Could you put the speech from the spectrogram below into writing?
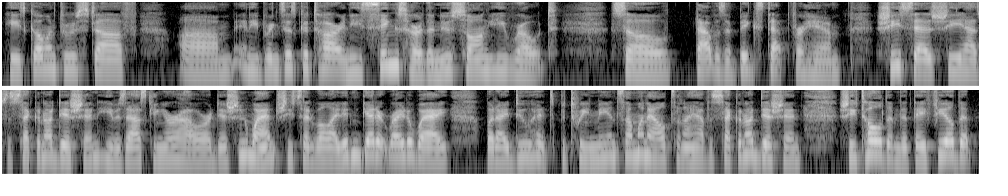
he's going through stuff, um, and he brings his guitar and he sings her the new song he wrote. So that was a big step for him. She says she has a second audition. He was asking her how her audition went. She said, Well, I didn't get it right away, but I do, it's between me and someone else, and I have a second audition. She told him that they feel that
